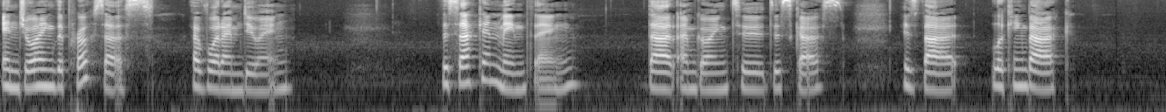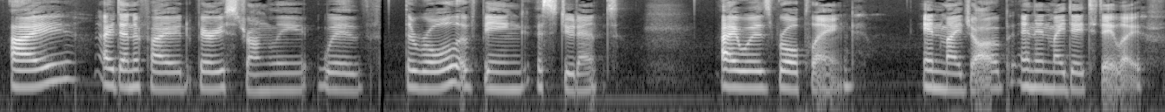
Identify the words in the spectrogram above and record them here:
enjoying the process of what I'm doing. The second main thing that I'm going to discuss is that looking back, I identified very strongly with the role of being a student. I was role playing in my job and in my day to day life.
